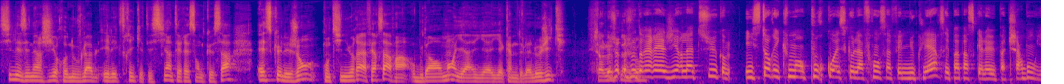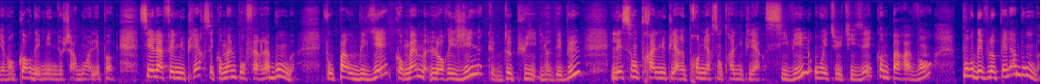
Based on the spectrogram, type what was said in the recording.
Si les énergies renouvelables électriques étaient si intéressantes que ça, est-ce que les gens continueraient à faire ça? Enfin, au bout d'un moment, il y, a, quand même de la logique. Je, voudrais réagir là-dessus. Comme historiquement, pourquoi est-ce que la France a fait le nucléaire? C'est pas parce qu'elle n'avait pas de charbon. Il y avait encore des mines de charbon à l'époque. Si elle a fait le nucléaire, c'est quand même pour faire la bombe. Il ne faut pas oublier quand même l'origine que depuis le début, les centrales nucléaires et premières centrales nucléaires civiles ont été utilisées comme par avant pour développer la bombe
